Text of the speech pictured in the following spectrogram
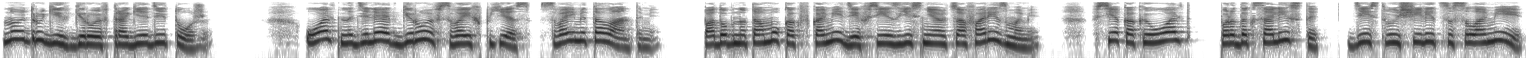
но и других героев трагедии тоже. Уальт наделяет героев своих пьес своими талантами, Подобно тому, как в комедиях все изъясняются афоризмами, все, как и Уальт, парадоксалисты, действующие лица Соломеи,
